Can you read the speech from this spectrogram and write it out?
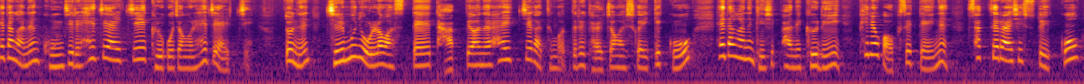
해당하는 공지를 해제할지 글 고정을 해제할지 또는 질문이 올라왔을 때 답변을 할지 같은 것들을 결정할 수가 있겠고 해당하는 게시판에 글이 필요가 없을 때에는 삭제를 하실 수도 있고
